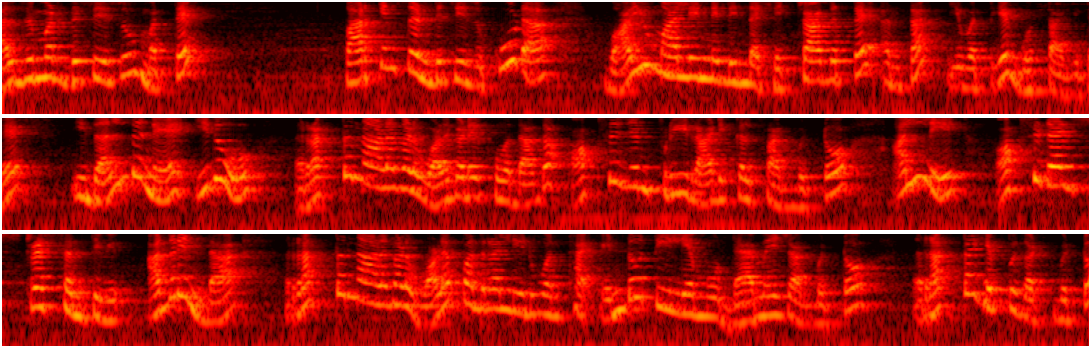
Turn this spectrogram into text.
ಆಲ್ಝಿಮರ್ ಡಿಸೀಸು ಮತ್ತು ಪಾರ್ಕಿನ್ಸನ್ ಡಿಸೀಸು ಕೂಡ ವಾಯು ಮಾಲಿನ್ಯದಿಂದ ಹೆಚ್ಚಾಗುತ್ತೆ ಅಂತ ಇವತ್ತಿಗೆ ಗೊತ್ತಾಗಿದೆ. ಇದಲ್ಲದೆ ಇದು ರಕ್ತನಾಳಗಳ ಒಳಗಡೆ ಹೋದಾಗ ಆಕ್ಸಿಜನ್ ಫ್ರೀ ರಾಡಿಕಲ್ಸ್ ಆಗಿಬಿಟ್ಟು ಅಲ್ಲಿ ಆಕ್ಸಿಡೈಸ್ ಸ್ಟ್ರೆಸ್ ಅಂತೀವಿ. ಅದರಿಂದ ರಕ್ತನಾಳಗಳ ಒಳಪದರಲ್ಲಿರುವಂಥ ಎಂಡೋತೀಲಿಯಮು ಡ್ಯಾಮೇಜ್ ಆಗಿಬಿಟ್ಟು ರಕ್ತ ಹೆಪ್ಪಿಗಟ್ಬಿಟ್ಟು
